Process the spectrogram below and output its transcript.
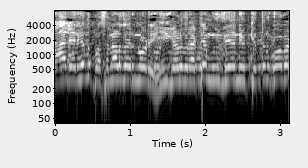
ಡಾಲ್ ಏರಿಯದ ಬಸನಾಳದವ್ರಿ ನೋಡ್ರಿ. ಈಗ ಹೇಳಿದ್ರೆ ಅಟ್ಟೆ ಮುಗಿದೇ ನೀವು ಕಿತ್ತಲ್ಕೋಬೇಡ ಹೋಗ್ಬೇಡ.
